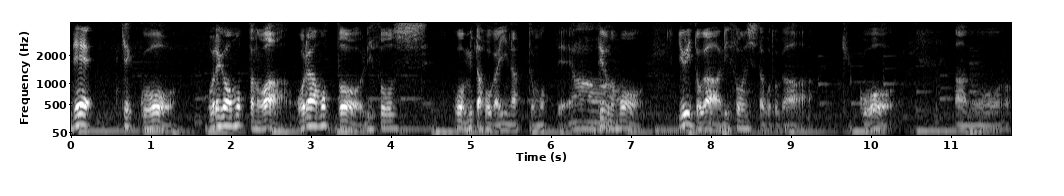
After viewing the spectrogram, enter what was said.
で結構俺が思ったのは俺はもっと理想しを見た方がいいなって思って。っていうのもゆいとが理想にしたことが結構あの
